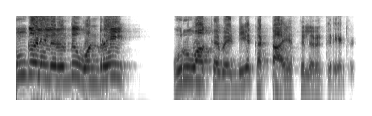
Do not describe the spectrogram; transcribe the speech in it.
உங்களிலிருந்து ஒன்றை உருவாக்க வேண்டிய கட்டாயத்தில் இருக்கிறீர்கள்.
